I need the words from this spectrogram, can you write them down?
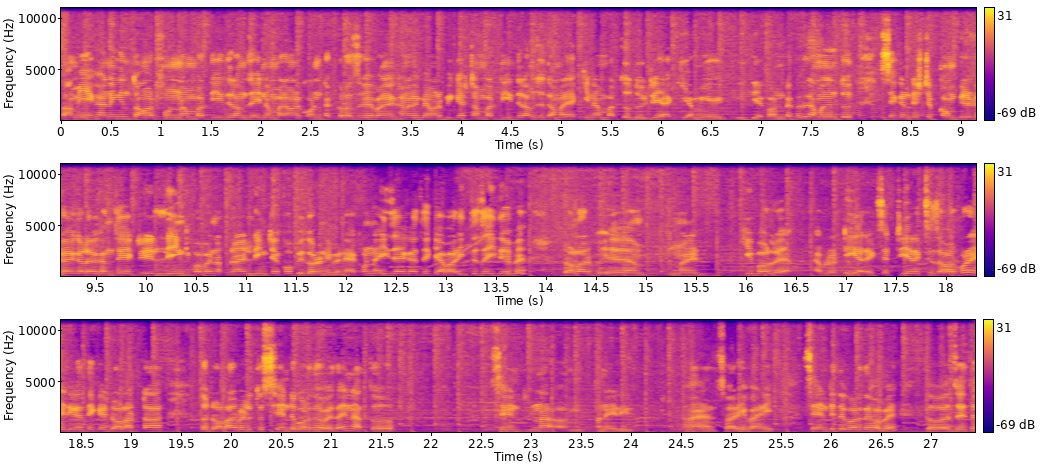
তো আমি এখানে কিন্তু আমার ফোন নাম্বার দিয়ে দিলাম, যেই নাম্বারে আমার কন্ট্যাক্ট করা যাবে এবং এখানে আমি আমার বিকাশ নাম্বার দিয়ে দিলাম, যেহেতু আমার একই নাম্বার তো দুইটাই একই আমি এই দিয়ে কন্ট্যাক্ট করি আমার কিন্তু সেকেন্ড স্টেপ কমপ্লিট হয়ে গেল। এখান থেকে একটি লিঙ্ক পাবেন আপনারা লিঙ্কটা কপি করে নেবেন। এখন এই জায়গা থেকে আবার ইতে যাইতে হবে। ডলার মানে কি বলে, আপনার টিআরএক্সে টিআরএক্সে যাওয়ার পরে এই জায়গা থেকে ডলারটা তো ডলার ভ্যালু তো সেন্ড করতে হবে, তাই না? তো সেন্ট না মানে হ্যাঁ সরি ভাই সেন্টই তো করতে হবে। তো যেহেতু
